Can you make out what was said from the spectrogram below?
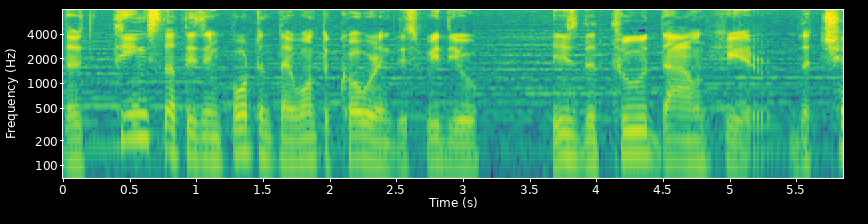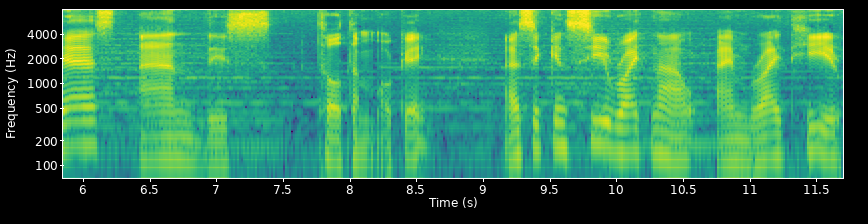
the things that is important I want to cover in this video is the two down here the chest and this totem okay? As you can see right now I'm right here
